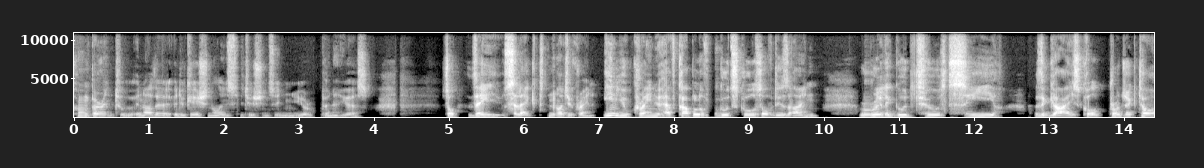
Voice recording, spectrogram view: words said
comparing to another educational institutions in Europe and US. So they select not Ukraine. In Ukraine, you have a couple of good schools of design. Really good to see the guys called Projector.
